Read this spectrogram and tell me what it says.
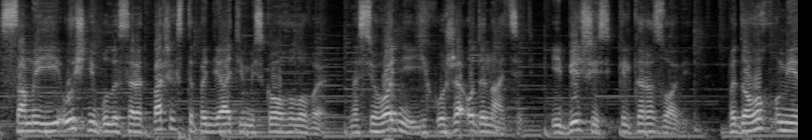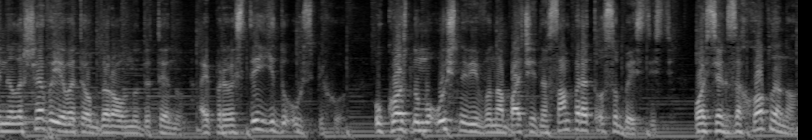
Саме її учні були серед перших стипендіатів міського голови. На сьогодні їх уже 11, і більшість кількаразові. Педагог уміє не лише виявити обдаровану дитину, а й привести її до успіху. У кожному учневі вона бачить насамперед особистість. Ось як захоплено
